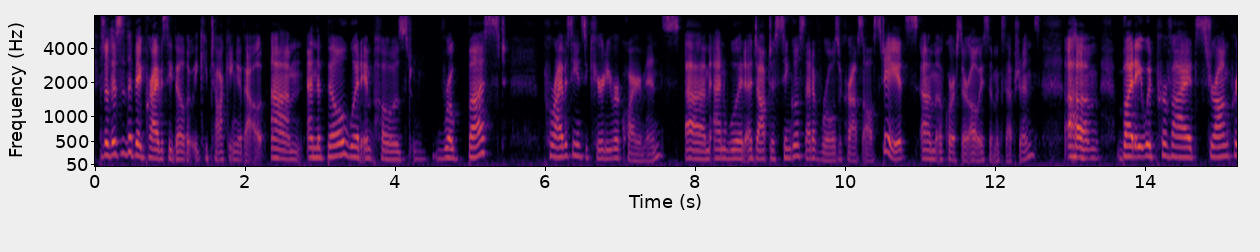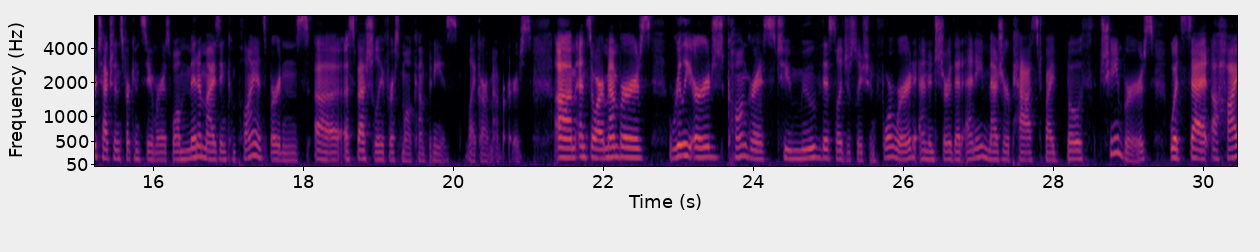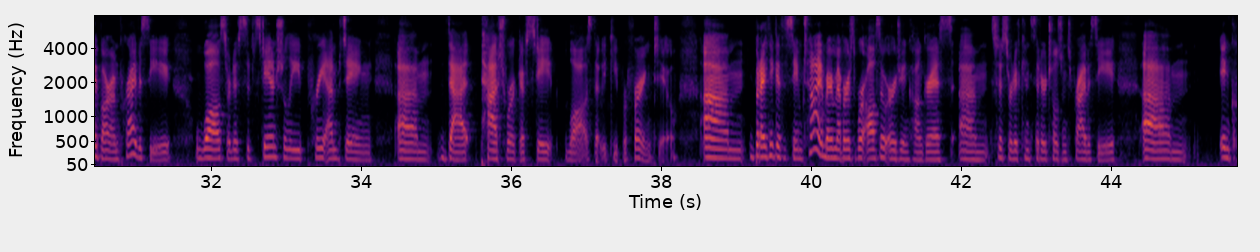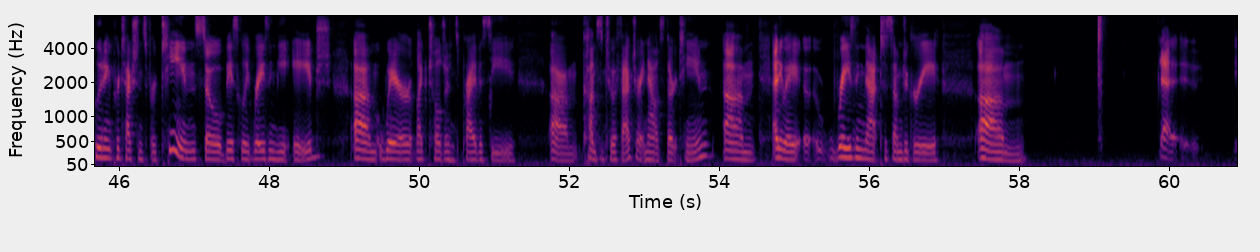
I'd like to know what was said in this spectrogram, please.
so, this is the big privacy bill that we keep talking about. Um, and the bill would impose robust privacy and security requirements um, and would adopt a single set of rules across all states. Um, of course, there are always some exceptions, um, but it would provide strong protections for consumers while minimizing compliance burdens, uh, especially for small companies like our members. Um, and so, our members really urged Congress to move this legislation forward and ensure that any measure passed by both chambers would set a high bar on privacy while sort of substantially preempting um, that patchwork of state laws that we keep referring to. Um, but I think at the same time, our members were also urging Congress um, to sort of consider children's privacy um, including protections for teens. So basically, raising the age um, where like children's privacy um, comes into effect. Right now, it's 13. Um, anyway, uh, raising that to some degree. Um, uh,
